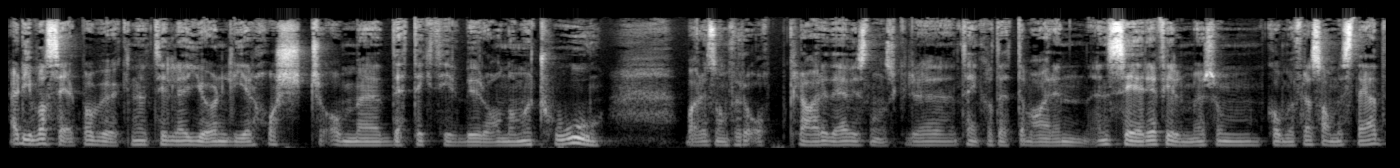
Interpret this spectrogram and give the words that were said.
er de basert på bøkene til Jørn Lier Horst om Detektivbyrå nummer to. Bare sånn for å oppklare det, hvis noen skulle tenke at dette var en, en serie filmer som kommer fra samme sted.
